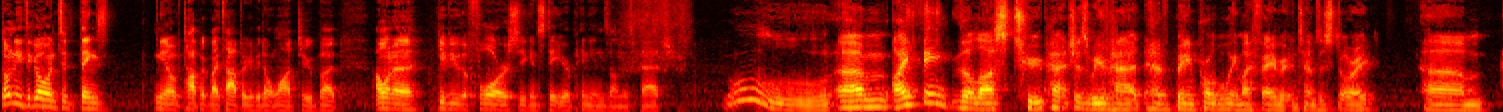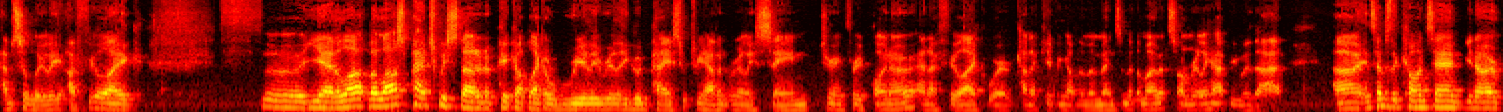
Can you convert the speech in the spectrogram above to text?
Don't need to go into things, you know, topic by topic if you don't want to, but I want to give you the floor so you can state your opinions on this patch. Ooh, um, I think the last two patches we've had have been probably my favorite in terms of story. Um, absolutely, I feel like, yeah, the, la- the last patch we started to pick up like a really, really good pace, which we haven't really seen during 3.0, and I feel like we're kind of keeping up the momentum at the moment. So I'm really happy with that. Uh, in terms of the content, you know,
